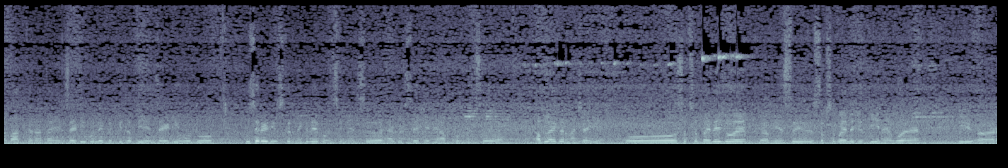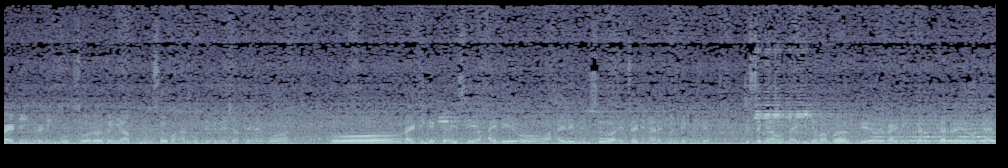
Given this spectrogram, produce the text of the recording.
मैं बात कर रहा था एनजाइटी को लेकर कि जब भी एनजाइटी हो तो उसे रिड्यूस करने के लिए कौन सी मीन्स हैबिट्स है जिन्हें आपको मीन्स अप्लाई करना चाहिए। तो सबसे पहले जो है मीन्स सबसे पहले जो तीन है, वो है कि राइटिंग रीडिंग बुक्स और कहीं आप मीन्स बाहर घूमने के लिए जाते हैं वह तो राइटिंग एक ऐसी highly highly means anxiety management technique है जिससे क्या होता है कि जब आप राइटिंग कर, कर रहे होते हैं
